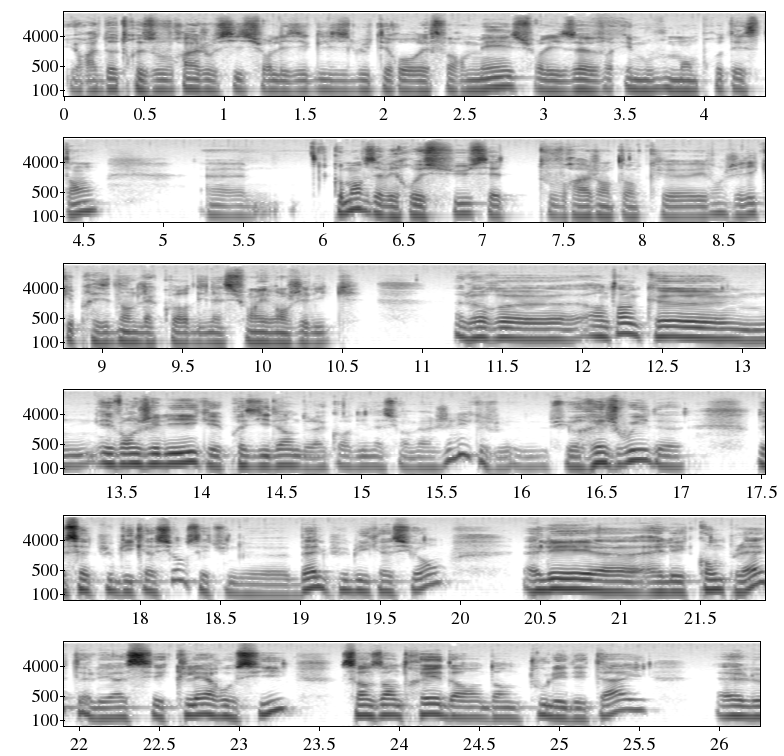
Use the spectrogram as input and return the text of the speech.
Il y aura d'autres ouvrages aussi sur les églises luthéro-réformées, sur les œuvres et mouvements protestants. Euh, comment vous avez reçu cet ouvrage en tant qu'évangélique et président de la coordination évangélique? Alors, euh, en tant qu'évangélique et président de la coordination évangélique, je me suis réjoui de, cette publication. C'est une belle publication. Elle est, elle est complète, elle est assez claire aussi, sans entrer dans, dans tous les détails. Elle,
